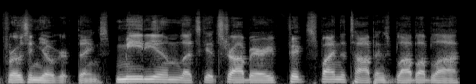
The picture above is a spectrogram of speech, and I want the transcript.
frozen yogurt things. Medium, let's get strawberry, fix, find the toppings, blah, blah, blah.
